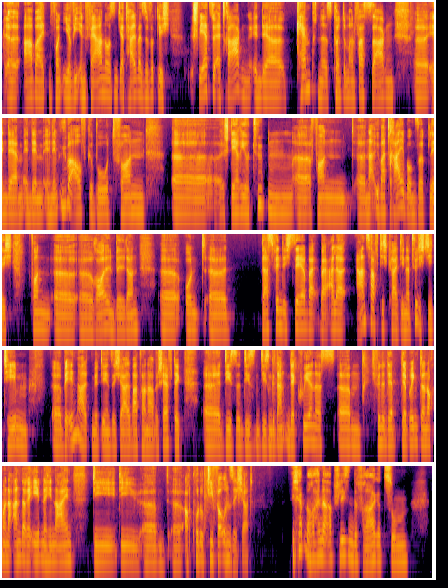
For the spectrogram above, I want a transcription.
äh, Arbeiten von ihr wie Inferno sind ja teilweise wirklich schwer zu ertragen in der Campness, könnte man fast sagen, äh, in, dem, in, dem, in dem Überaufgebot von äh, Stereotypen, äh, von äh, einer Übertreibung wirklich, von äh, äh, Rollenbildern. Äh, und äh, das finde ich sehr bei, bei aller Ernsthaftigkeit, die natürlich die Themen äh, beinhalten, mit denen sich ja Al-Batana beschäftigt, äh, diese, diesen, diesen Gedanken der Queerness, ähm, ich finde, der, der bringt da nochmal eine andere Ebene hinein, die, die ähm, äh, auch produktiv verunsichert. Ich habe noch eine abschließende Frage zum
